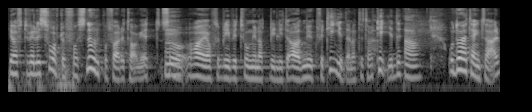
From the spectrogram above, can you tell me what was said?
jag har haft väldigt svårt att få snurr på företaget. Så har jag också blivit tvungen att bli lite ödmjuk för tiden, att det tar tid. Ja. Och då har jag tänkt så här.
